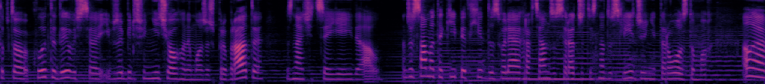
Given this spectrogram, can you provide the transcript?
Тобто, коли ти дивишся і вже більше нічого не можеш прибрати, значить це є ідеал. Адже саме такий підхід дозволяє гравцям зосереджитись на дослідженні та роздумах, але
